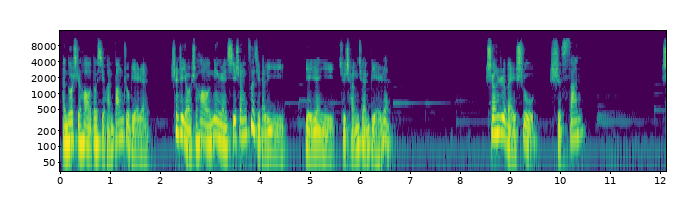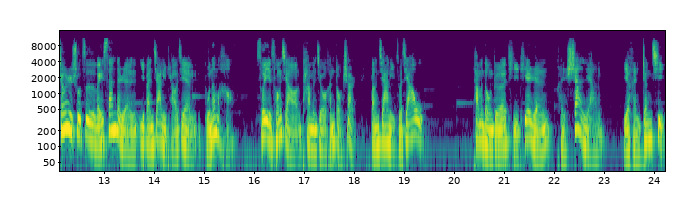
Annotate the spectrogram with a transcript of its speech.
很多时候都喜欢帮助别人，甚至有时候宁愿牺牲自己的利益，也愿意去成全别人。生日尾数是三，生日数字为三的人一般家里条件不那么好，所以从小他们就很懂事儿，帮家里做家务。他们懂得体贴人，很善良，也很争气，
